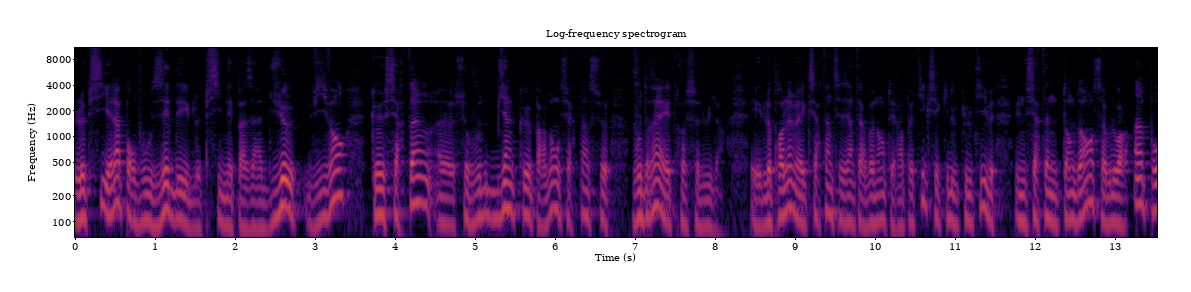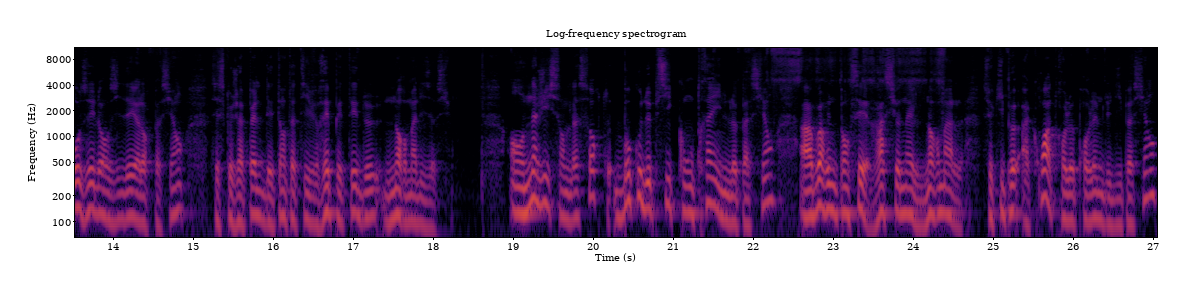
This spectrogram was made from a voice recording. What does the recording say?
Le psy est là pour vous aider. Le psy n'est pas un dieu vivant que certains euh, bien que pardon, certains se voudraient être celui-là. Et le problème avec certains de ces intervenants thérapeutiques, c'est qu'ils cultivent une certaine tendance à vouloir imposer leurs idées à leurs patients. C'est ce que j'appelle des tentatives répétées de normalisation. En agissant de la sorte, beaucoup de psy contraignent le patient à avoir une pensée rationnelle, normale, ce qui peut accroître le problème du dit patient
